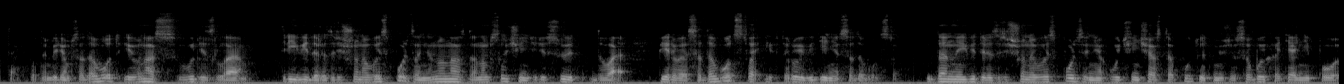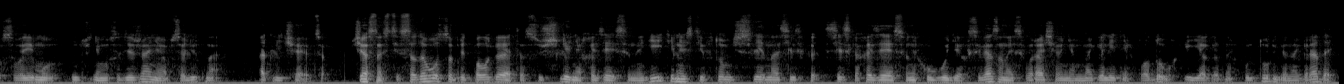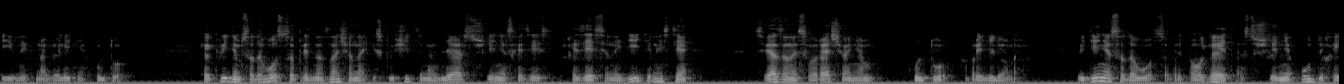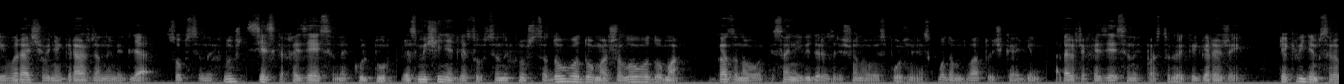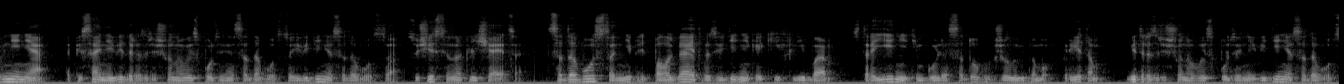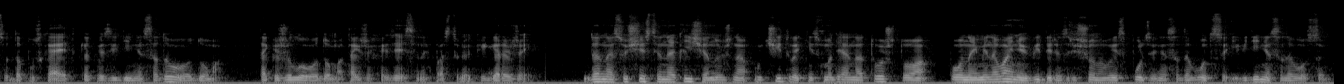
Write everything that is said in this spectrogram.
Так, вот наберем садовод. И у нас вылезло три вида разрешенного использования. Но нас в данном случае интересует два. Первое садоводство и второе ведение садоводства. Данные виды разрешенного использования очень часто путают между собой, хотя они по своему внутреннему содержанию абсолютно отличаются. В частности, садоводство предполагает осуществление хозяйственной деятельности, в том числе на сельско сельскохозяйственных угодьях, связанной с выращиванием многолетних плодовых и ягодных культур, винограда и иных многолетних культур. Как видим, садоводство предназначено исключительно для осуществления хозяйственной деятельности, связанной с выращиванием культур определенных. Ведение садоводства предполагает осуществление отдыха и выращивания гражданами для собственных нужд сельскохозяйственных культур, размещение для собственных нужд садового дома, жилого дома, указанного в описании вида разрешенного использования с кодом 2.1, а также хозяйственных построек и гаражей. Как видим, сравнение описания вида разрешенного использования садоводства и ведения садоводства существенно отличается. Садоводство не предполагает возведение каких-либо строений, тем более садовых жилых домов. При этом вид разрешенного использования ведения садоводства допускает как возведение садового дома, так и жилого дома, а также хозяйственных построек и гаражей. Данное существенное отличие нужно учитывать, несмотря на то, что по наименованию виды разрешенного использования садоводства и ведения садоводства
